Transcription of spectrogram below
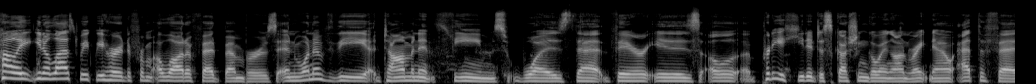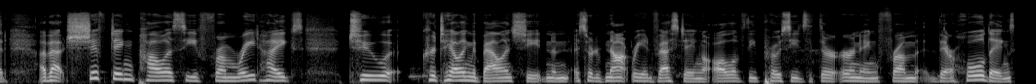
Holly, you know, last week we heard from a lot of Fed members, and one of the dominant themes was that there is a, a pretty heated discussion going on right now at the Fed about shifting policy from rate hikes to curtailing the balance sheet and uh, sort of not reinvesting all of the proceeds that they're earning from their holdings.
